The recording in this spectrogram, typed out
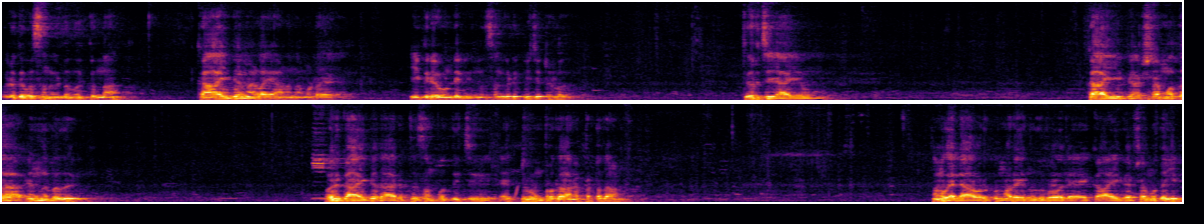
ഒരു ദിവസം നീണ്ടു നിൽക്കുന്ന കായികമേളയാണ് നമ്മുടെ ഈ ഗ്രൗണ്ടിൽ ഇന്ന് സംഘടിപ്പിച്ചിട്ടുള്ളത്. തീർച്ചയായും കായിക ക്ഷമത എന്നുള്ളത് ഒരു കായിക താരത്തെ സംബന്ധിച്ച് ഏറ്റവും പ്രധാനപ്പെട്ടതാണ്. നമുക്കെല്ലാവർക്കും അറിയുന്നത് പോലെ കായിക ക്ഷമതയിൽ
